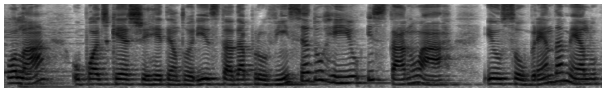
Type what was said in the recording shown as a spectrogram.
Olá, o podcast redentorista da província do Rio está no ar. Eu sou Brenda Mello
